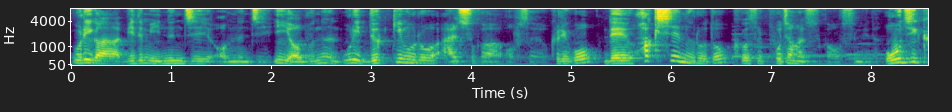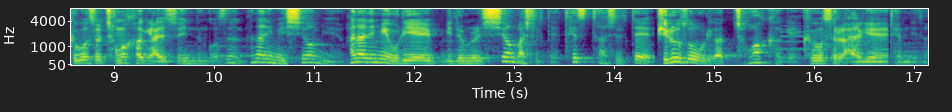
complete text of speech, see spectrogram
우리가 믿음이 있는지 없는지 이 여부는 우리 느낌으로 알 수가 없어요. 그리고 내 확신으로도 그것을 보장할 수가 없습니다. 오직 그것을 정확하게 알 수 있는 것은 하나님의 시험이에요. 하나님이 우리의 믿음을 시험하실 때, 테스트하실 때 비로소 우리가 정확하게 그것을 알게 됩니다.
